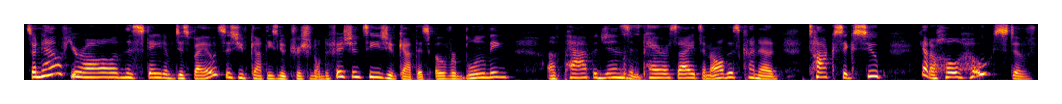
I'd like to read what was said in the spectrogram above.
So now, if you're all in this state of dysbiosis, you've got these nutritional deficiencies, you've got this overblooming of pathogens and parasites and all this kind of toxic soup. You got a whole host of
